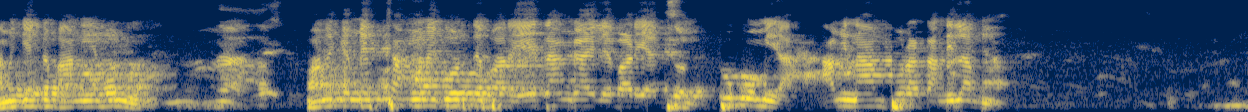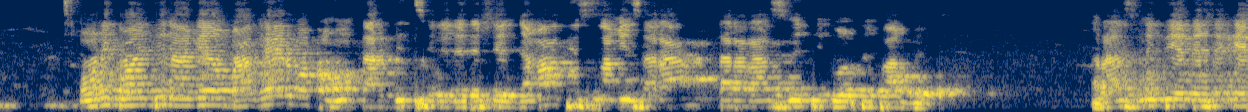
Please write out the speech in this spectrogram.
আমি কি একটা বানিয়ে বললাম? অনেকে মিথ্যা মনে করতে পারে এ টাঙ্গাইলে বাড়ি একজন টুকু মিয়া আমি নাম পোড়াটা নিলাম না। অনেক কয়েকদিন আগেও বাঘের মতো হুঙ্কার দিচ্ছিলেন দেশের জামাত ইসলামী যারা তারা রাজনীতি করতে পারবে। রাজনীতি দেশে কে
